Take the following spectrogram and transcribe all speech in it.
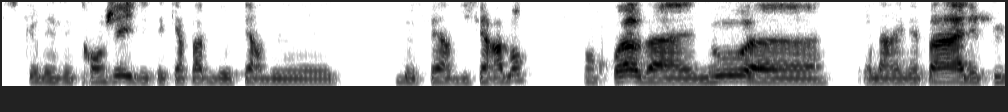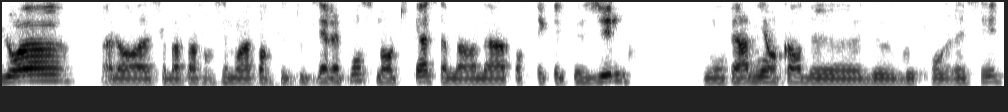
ce que les étrangers ils étaient capables de faire de de faire différemment. Pourquoi? Bah nous, euh, on n'arrivait pas à aller plus loin. Alors, ça m'a pas forcément apporté toutes les réponses, mais en tout cas, ça m'en a apporté quelques-unes qui m'ont permis encore de, de, de progresser.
